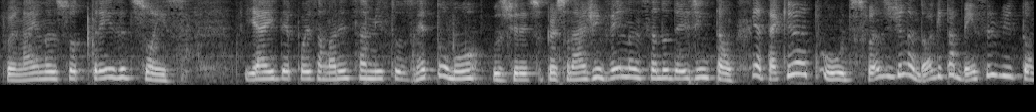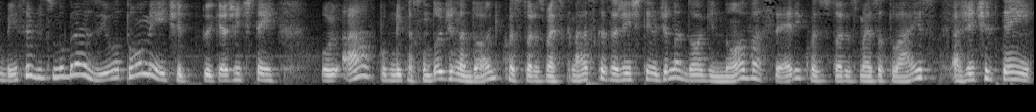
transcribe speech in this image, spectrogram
foi lá e lançou três edições. E aí depois a Lawrence Amitos retomou os direitos do personagem e vem lançando desde então. E até que os fãs de Dylan Dog tá bem servido, estão bem servidos no Brasil atualmente, porque a gente tem a publicação do Dylan Dog com as histórias mais clássicas, a gente tem o Dylan Dog nova série com as histórias mais atuais, a gente tem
